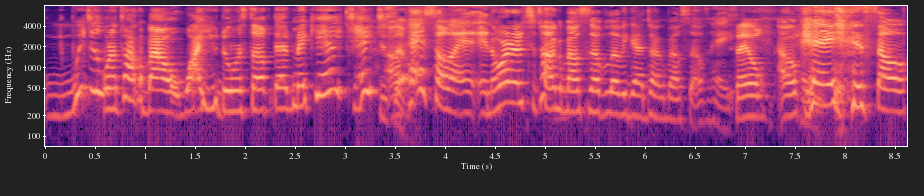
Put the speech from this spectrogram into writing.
we just want to talk about why you doing stuff that make you hate hate yourself. Okay, so in, order to talk about self love, we got to talk about self hate. Self Okay, so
